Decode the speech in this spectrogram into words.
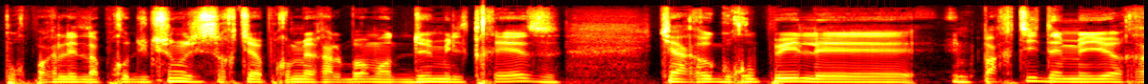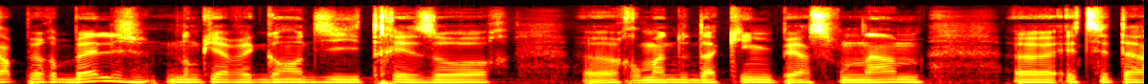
pour parler de la production, j'ai sorti un premier album en 2013 qui a regroupé les, une partie des meilleurs rappeurs belges. Donc il y avait Gandhi, Trésor, euh, Romano Daking, paix à son âme, euh, etc.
